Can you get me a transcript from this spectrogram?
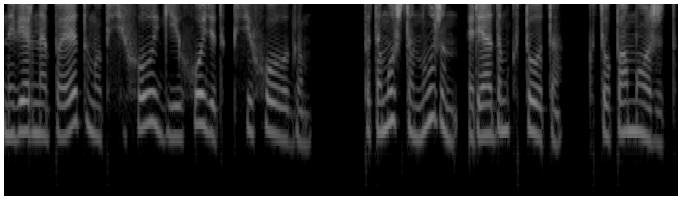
Наверное, поэтому психологи и ходят к психологам, потому что нужен рядом кто-то, кто поможет.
